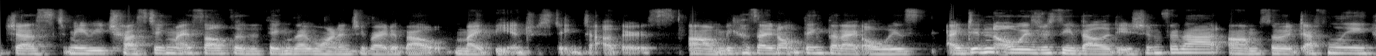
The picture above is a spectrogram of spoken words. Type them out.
just maybe trusting myself that the things I wanted to write about might be interesting to others. Um, because I don't think that I always, I didn't always receive validation for that. Um, so it definitely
